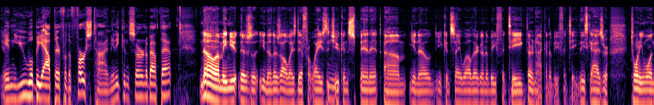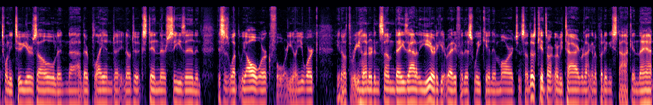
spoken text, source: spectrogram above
yep. and you will be out there for the first time. Any concern about that? No, I mean, you, there's you know there's always different ways that mm. you can spin it. Um, you know, you can say, well, they're going to be fatigued. They're not going to be fatigued. These guys are 21, 22 years old, and uh, they're playing to you know to extend their season, and this is what we all work for. You know, you work you know 300 and some days out of the year to get ready for this weekend in March, and so those kids aren't going to be tired. We're not going to put any stock in that.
